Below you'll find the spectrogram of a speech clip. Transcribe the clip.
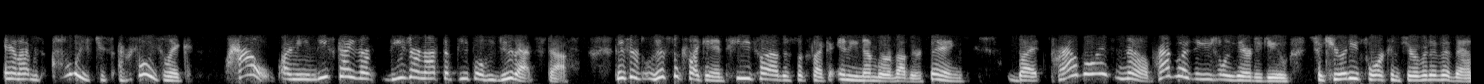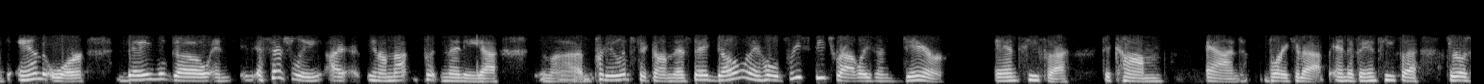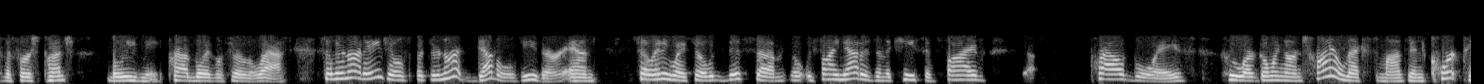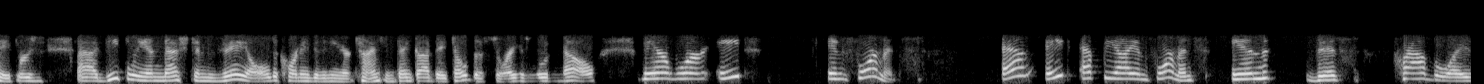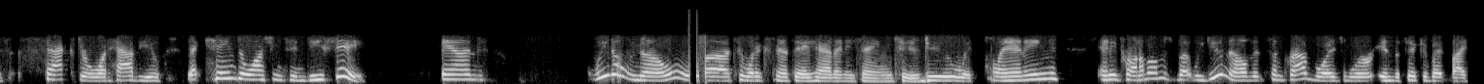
And I was always just, I was always like, how? I mean, these guys are these are not the people who do that stuff. This is this looks like Antifa. This looks like any number of other things. But Proud Boys, no. Proud Boys are usually there to do security for conservative events, and or they will go and essentially, I you know, I'm not putting any uh, uh, pretty lipstick on this. They go and they hold free speech rallies and dare Antifa to come and break it up. And if Antifa throws the first punch, Believe me, Proud Boys will throw the last. So they're not angels, but they're not devils either. And so anyway, so this um, what we find out is in the case of five Proud Boys who are going on trial next month in court papers, uh, deeply enmeshed and veiled, according to the New York Times. And thank God they told this story because we wouldn't know. There were eight informants, eight FBI informants in this Proud Boys sect or what have you that came to Washington D.C. and we don't know uh, to what extent they had anything to do with planning any problems, but we do know that some Proud Boys were in the thick of it by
